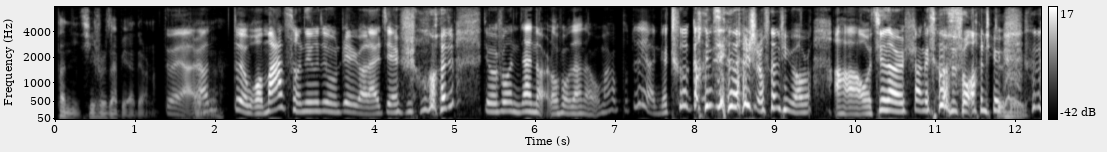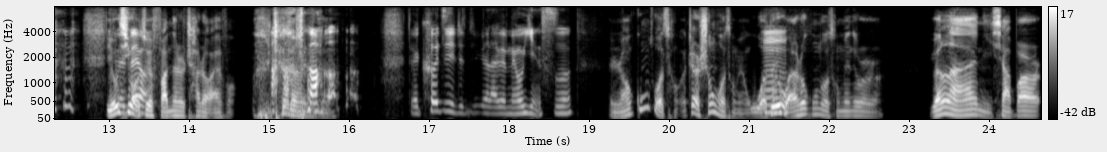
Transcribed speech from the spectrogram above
但你其实在别的地儿呢。对啊，对然后对对我妈曾经就用这个来监视我，就就是说你在哪儿了？我说我在哪儿。我妈说不对啊，你这车刚进来什么地方？我说啊，我去那儿上个厕所。这个尤其我 最烦的是查找 iPhone，真的真的。对科技这越来越没有隐私。然后工作层，这是生活层面。我对于嗯我来说，工作层面就是，原来你下班儿，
